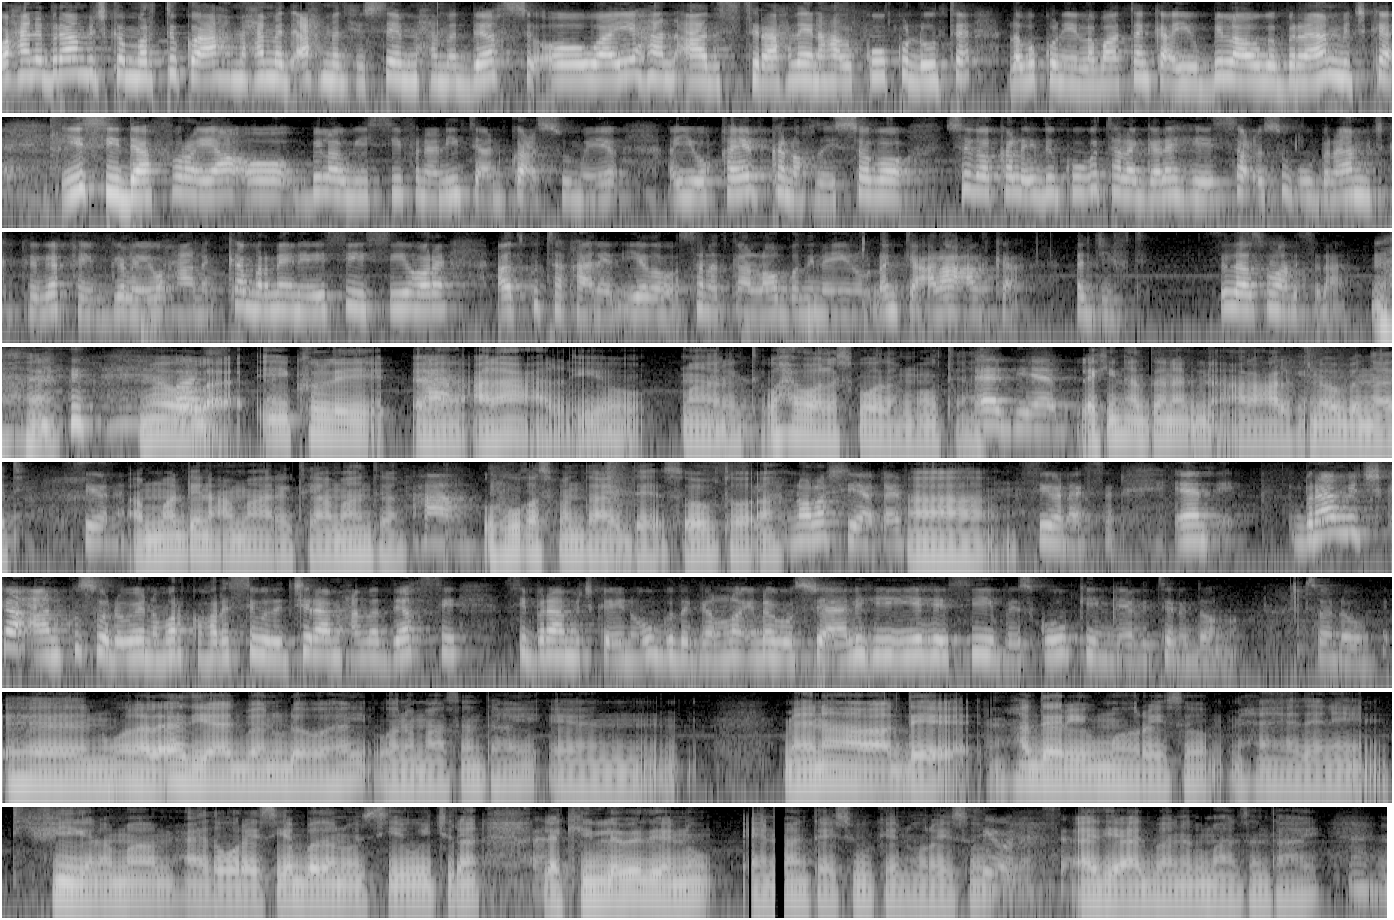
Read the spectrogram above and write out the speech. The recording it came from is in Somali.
waxaana barnaamijka marti ku ah maxamed axmed xuseen maxamed deeqsi oo waayahan aada istiraahdeen halkuu ku dhuuntay laba kun iyo labaatanka ayuu bilowga barnaamijka iisii daafurayaa oo bilowgiisii fanaaniinta aan ku casuumayo ayuu qeyb ka noqday. Isagoo sidoo kale idinkugu talagalay heese cusub uu barnaamijka kaga qeybgalayo waxaana ka marnayn heesihiisii hore aada ku taqaaneen iyadoo sanadkan loo badinayo inuu dhankii calaacalka la jiiftay sidaas maan isdhaa ma wala iyo kolley calaacal iyo maaragtay waxba waa la isku wada moogtahay aada iyo aad laakiin haddana dhinaca calacalka inoo wanaag ama dhinaca maaragtay ammaanta ha way ku qasban tahay dee sababtoo ah Een, barnaamijka aan ku soo dhaweyno marka hore si wada jira maxamed deeqsi si barnaamijka aynu u gudagalno inagoo su'aalihii iyo heesihiiba iskugu kiin dheelitiri doono walaal aada iyo aad baan u dhowahay waana mahadsan tahay macnaha dee haddeer iguma horeyso maxay ahaydeen tv-gan ama maxay ahayd wareysiyo badan oon siiye way jiraan. Laakiin labadeenu een, maanta isugu keen horeyso. Aada iyo aad baanad u mahadsan tahay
